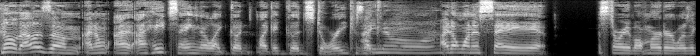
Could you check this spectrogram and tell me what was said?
no, that was, um, I don't, I, I hate saying they're like good, like a good story because I like, know. I don't want to say a story about murder was a,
